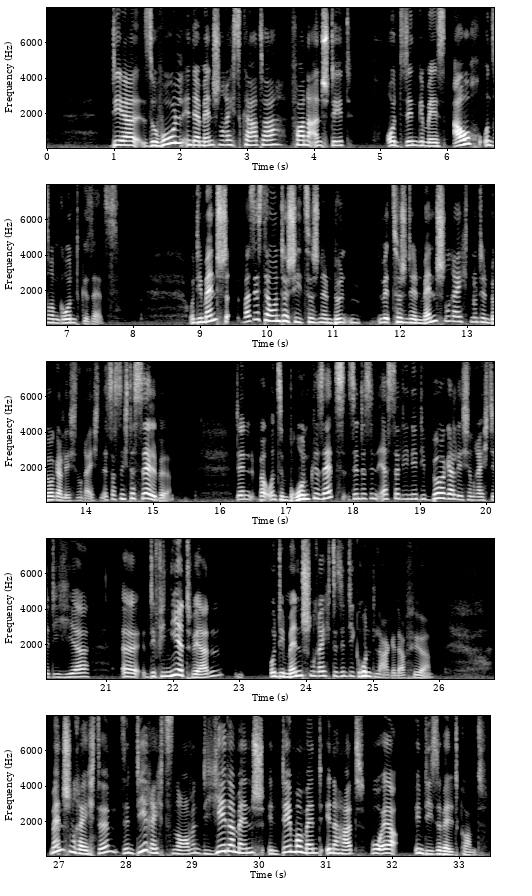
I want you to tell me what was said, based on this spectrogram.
der sowohl in der Menschenrechtscharta vorne ansteht und sinngemäß auch unserem Grundgesetz. Und die Mensch, was ist der Unterschied zwischen den, zwischen den Menschenrechten und den bürgerlichen Rechten? Ist das nicht dasselbe? Denn bei uns im Grundgesetz sind es in erster Linie die bürgerlichen Rechte, die hier äh, definiert werden. Und die Menschenrechte sind die Grundlage dafür. Menschenrechte sind die Rechtsnormen, die jeder Mensch in dem Moment innehat, wo er in diese Welt kommt.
